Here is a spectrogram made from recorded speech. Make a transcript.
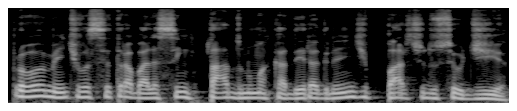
Provavelmente você trabalha sentado numa cadeira grande parte do seu dia.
